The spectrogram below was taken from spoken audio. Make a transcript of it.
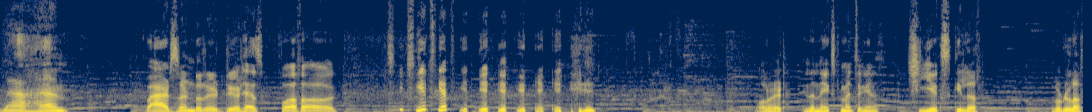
Man, that's underrated as fuck. Alright, in the next match against GX Killer. Good luck.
